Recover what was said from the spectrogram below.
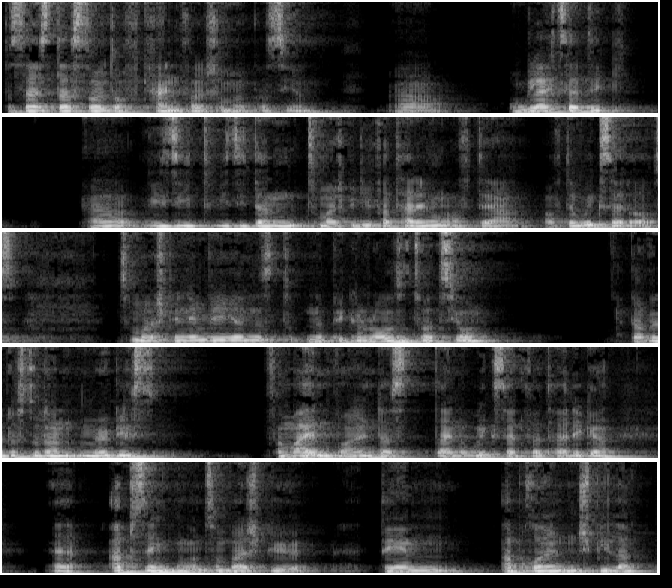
Das heißt, das sollte auf keinen Fall schon mal passieren. Und gleichzeitig, äh, wie sieht, wie sieht dann zum Beispiel die Verteidigung auf der, auf der Weak-Side aus? Zum Beispiel nehmen wir hier eine Pick-and-Roll-Situation. Da würdest du dann möglichst vermeiden wollen, dass deine Weak-Side-Verteidiger äh, absinken und zum Beispiel den abrollenden Spieler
